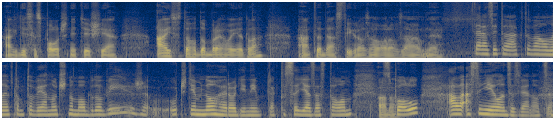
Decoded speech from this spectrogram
a kde sa spoločne tešia aj z toho dobrého jedla a teda z tých rozhovorov vzájomne. Teraz je to aktuálne v tomto vianočnom období, že určite mnohé rodiny takto sedia za stolom ano. spolu, ale asi nie len cez Vianoce.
